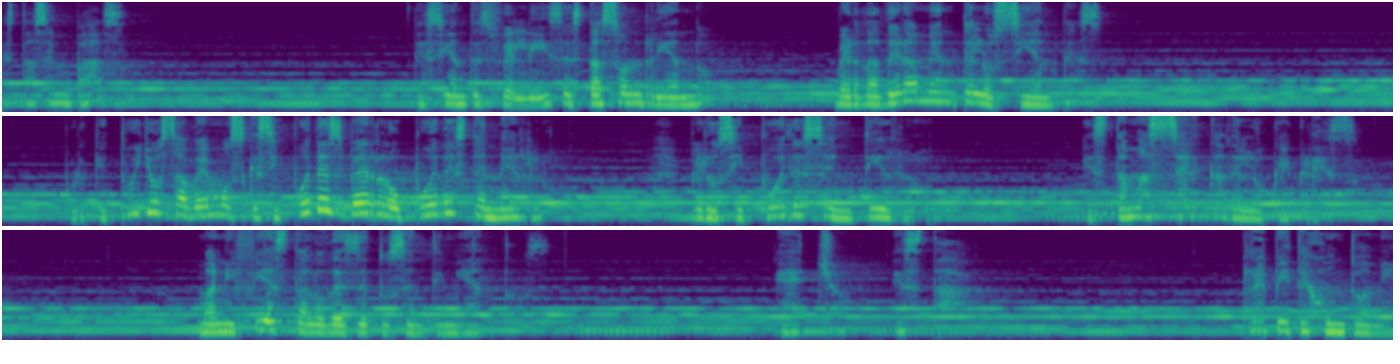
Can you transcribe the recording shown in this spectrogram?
¿Estás en paz? ¿Te sientes feliz? ¿Estás sonriendo? ¿Verdaderamente lo sientes? Porque tú y yo sabemos que si puedes verlo, puedes tenerlo. Pero si puedes sentirlo, está más cerca de lo que crees. Manifiéstalo desde tus sentimientos. Hecho está. Repite junto a mí.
